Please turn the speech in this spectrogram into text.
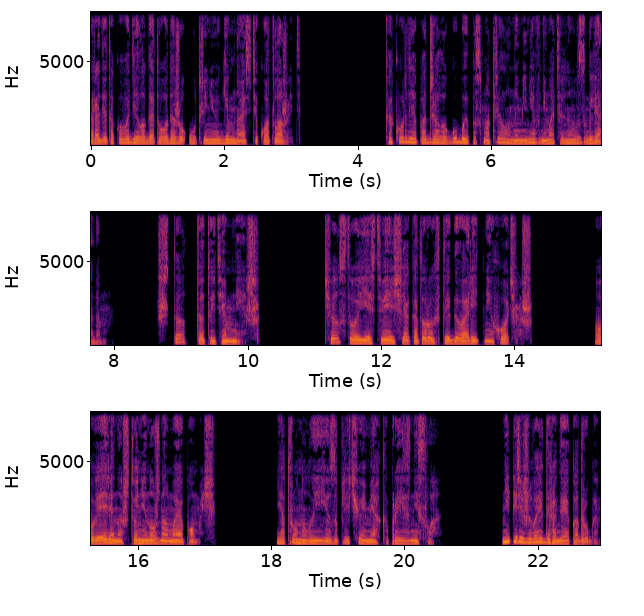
Ради такого дела готова даже утреннюю гимнастику отложить. Кокордия поджала губы и посмотрела на меня внимательным взглядом. «Что-то ты темнишь. Чувствую, есть вещи, о которых ты говорить не хочешь. Уверена, что не нужна моя помощь». Я тронула ее за плечо и мягко произнесла. «Не переживай, дорогая подруга.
